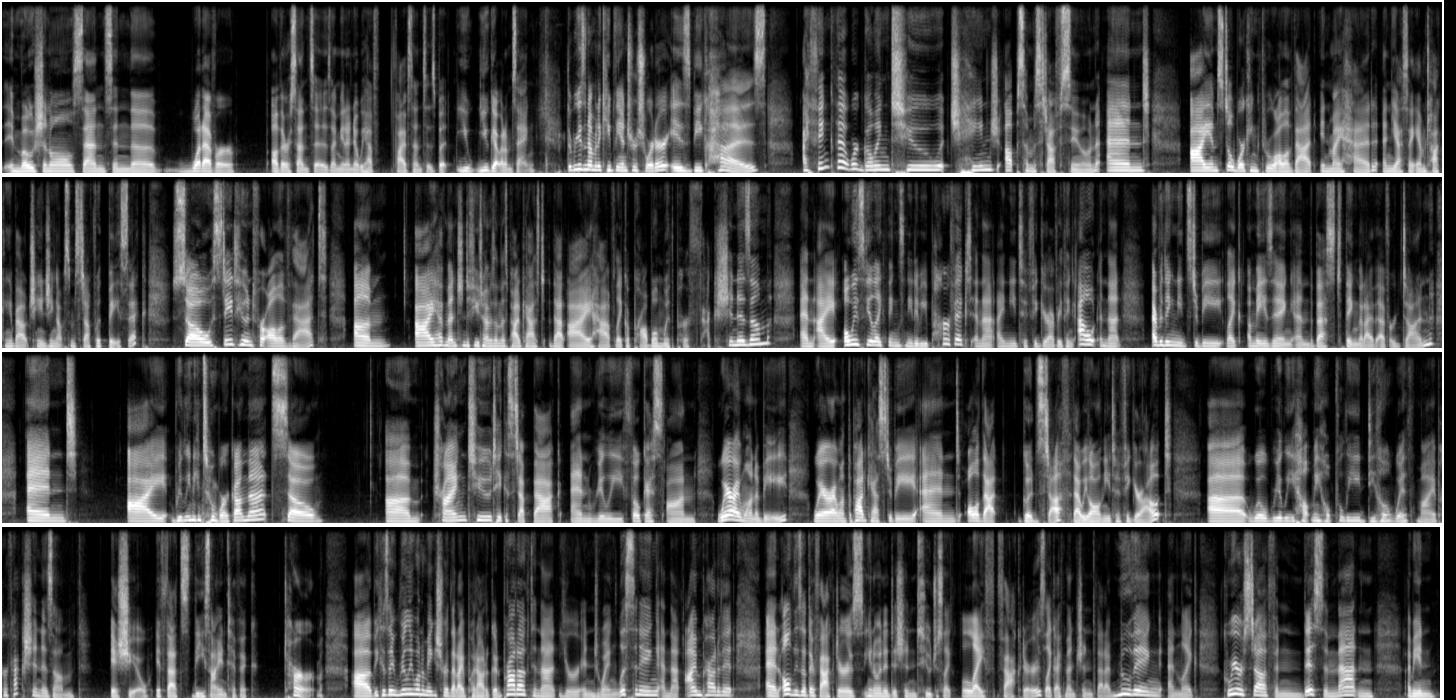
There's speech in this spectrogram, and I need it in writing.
emotional sense, in the whatever other senses. I mean, I know we have five senses, but you you get what I'm saying. The reason I'm going to keep the intro shorter is because I think that we're going to change up some stuff soon and I am still working through all of that in my head. And yes, I am talking about changing up some stuff with basic. So stay tuned for all of that. Um, I have mentioned a few times on this podcast that I have like a problem with perfectionism. And I always feel like things need to be perfect and that I need to figure everything out and that everything needs to be like amazing and the best thing that I've ever done. And I really need to work on that. So um, trying to take a step back and really focus on where I want to be, where I want the podcast to be, and all of that good stuff that we all need to figure out uh, will really help me hopefully deal with my perfectionism issue, if that's the scientific term uh, because I really want to make sure that I put out a good product and that you're enjoying listening and that I'm proud of it and all these other factors, you know, in addition to just like life factors. Like I've mentioned that I'm moving and like career stuff and this and that. And I mean,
